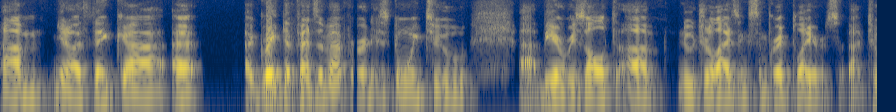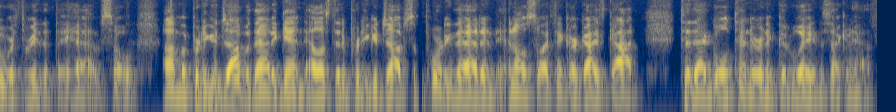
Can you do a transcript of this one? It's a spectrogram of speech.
um, you know, I think uh, uh, a great defensive effort is going to uh, be a result of neutralizing some great players, uh, two or three that they have. So um, a pretty good job with that. Again, Ellis did a pretty good job supporting that, and and also I think our guys got to that goaltender in a good way in the second half.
